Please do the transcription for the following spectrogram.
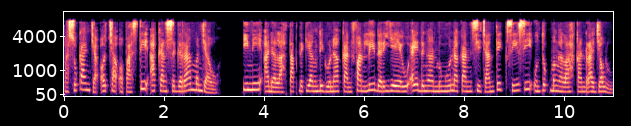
pasukan Chao Chao pasti akan segera menjauh. Ini adalah taktik yang digunakan Fan Li dari Yue dengan menggunakan si cantik Sisi untuk mengalahkan Raja Wu.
